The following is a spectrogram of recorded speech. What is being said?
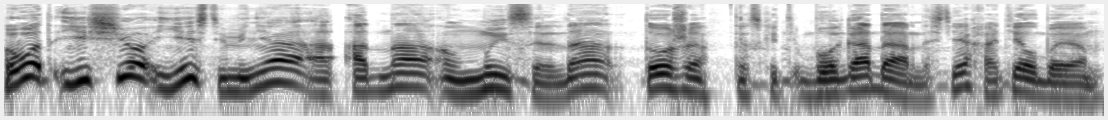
Вот еще есть у меня одна мысль, да, тоже, так сказать, благодарность. Я хотел бы,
